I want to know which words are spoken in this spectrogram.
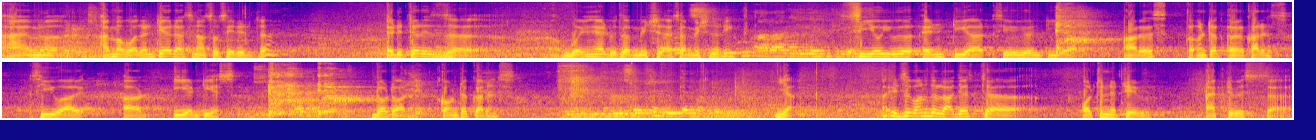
I am I am a volunteer as an associate editor editor is going ahead with a mission as a missionary. C o u n t r c o u n S counter uh, currents C U R R E N T S dot org counter currents. Yeah, Uh, it's one of the largest uh, alternative activist uh,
